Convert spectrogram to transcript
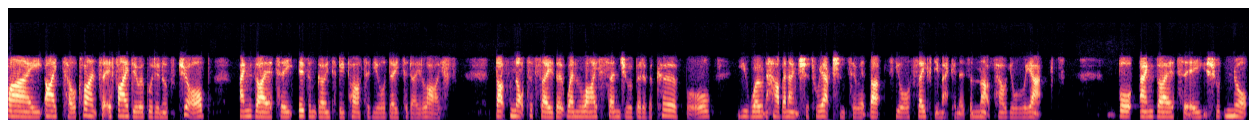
I I tell clients that if I do a good enough job, anxiety isn't going to be part of your day to day life. That's not to say that when life sends you a bit of a curveball, you won't have an anxious reaction to it. That's your safety mechanism. That's how you'll react. But anxiety should not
